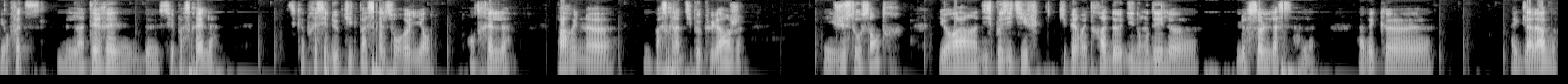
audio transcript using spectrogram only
Et en fait l'intérêt de ces passerelles c'est qu'après ces deux petites passerelles sont reliées entre elles par une, euh, une passerelle un petit peu plus large. Et juste au centre, il y aura un dispositif qui permettra d'inonder le, le, sol de la salle avec, euh, avec de la lave.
